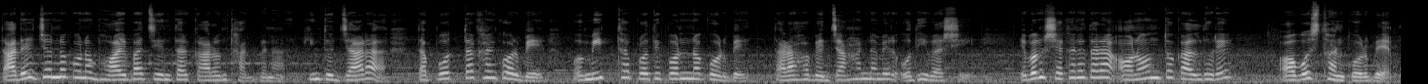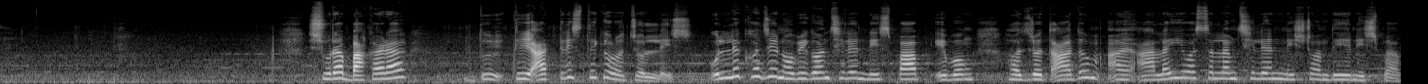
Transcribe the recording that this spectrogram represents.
তাদের জন্য কোনো ভয় বা চিন্তার কারণ থাকবে না। কিন্তু যারা তা প্রত্যাখ্যান করবে ও মিথ্যা প্রতিপন্ন করবে, তারা হবে জাহান নামের অধিবাসী এবং সেখানে তারা অনন্তকাল ধরে অবস্থান করবে। সুরা বাকারা দুই আটত্রিশ থেকে উনচল্লিশ। উল্লেখ্য যে নবীগণ ছিলেন নিষ্পাপ এবং হজরত আদম, আ- আলাইহি ওয়াসাল্লাম ছিলেন নিঃসন্দেহে নিষ্পাপ।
